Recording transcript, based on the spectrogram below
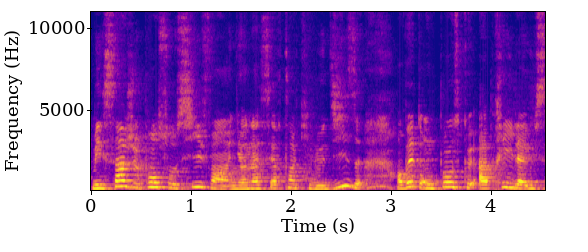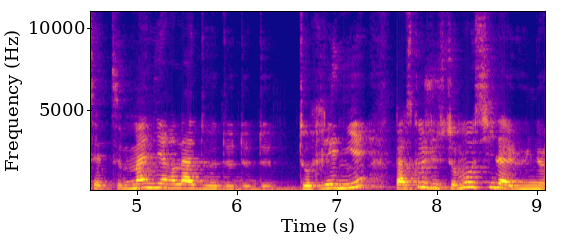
Mais ça, je pense aussi, enfin, il y en a certains qui le disent, en fait, on pense qu'après, il a eu cette manière-là de, régner parce que justement aussi, il a eu une,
